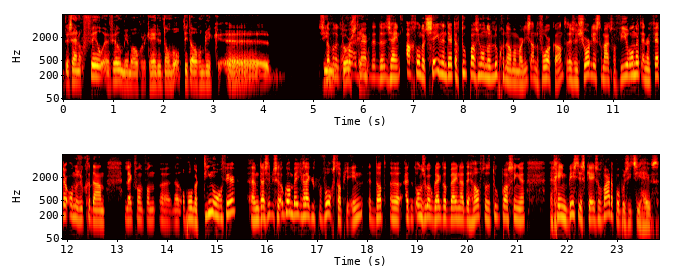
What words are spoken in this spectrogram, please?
er zijn nog veel en veel meer mogelijkheden dan we op dit ogenblik zien dat vond ik ook Er zijn 837 toepassingen onder de loep genomen, Marlies, aan de voorkant. Er is een shortlist gemaakt van 400 en een verder onderzoek gedaan, lijkt van, van uh, op 110 ongeveer. Um, daar zit misschien ook wel een beetje gelijk het vervolgstapje in. Dat uh, uit het onderzoek ook blijkt dat bijna de helft van de toepassingen geen business case of waardepropositie heeft.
